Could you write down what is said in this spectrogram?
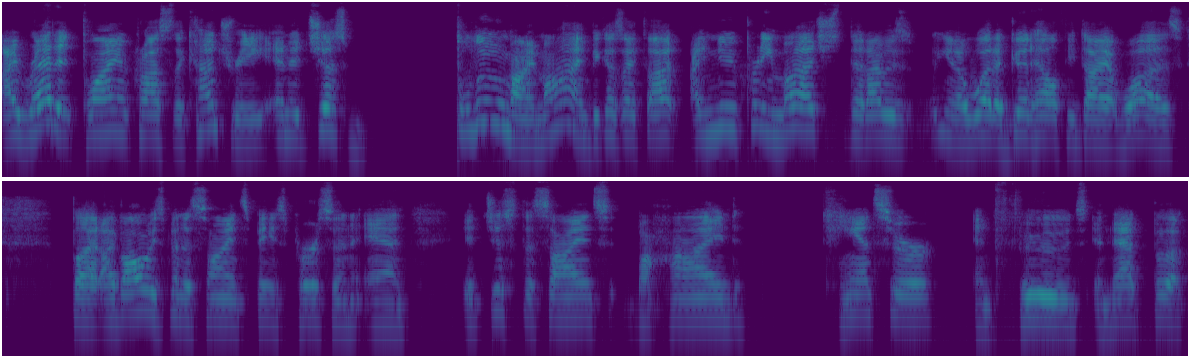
I read it flying across the country, and it just blew my mind because I thought I knew pretty much that I was, you know, what a good healthy diet was but I've always been a science based person, and it just the science behind cancer and foods in that book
